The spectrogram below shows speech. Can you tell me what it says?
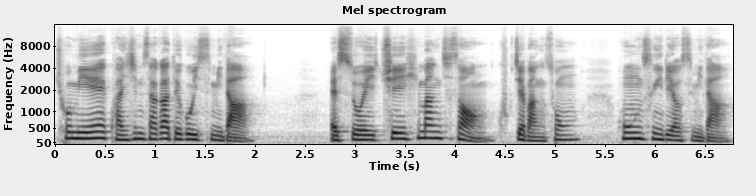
초미의 관심사가 되고 있습니다. SOH 희망지성 국제방송 홍승일이었습니다.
